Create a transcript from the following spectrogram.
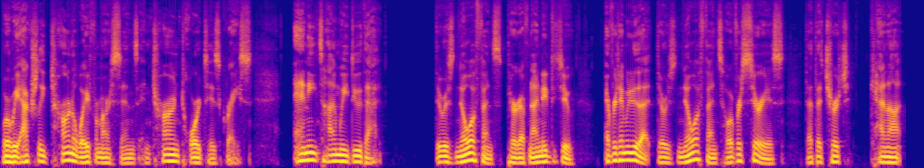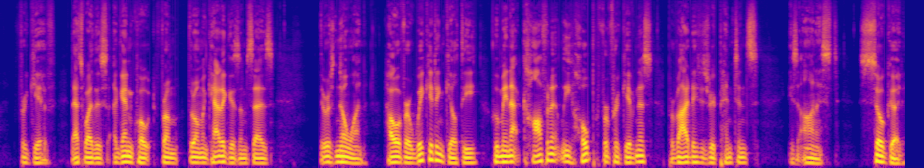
where we actually turn away from our sins and turn towards His grace. Anytime we do that, there is no offense, paragraph 982, Every time we do that, there is no offense, however serious, that the church cannot forgive. That's why this, again, quote from the Roman Catechism says, There is no one, however wicked and guilty, who may not confidently hope for forgiveness, provided his repentance is honest. So good.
